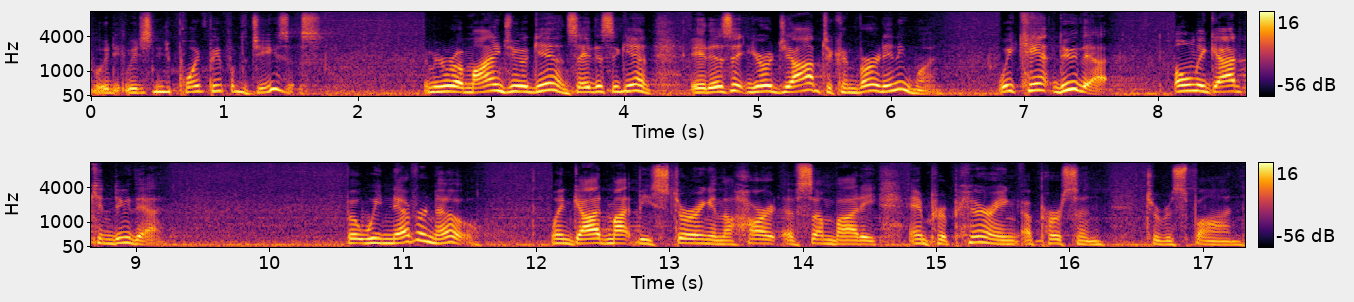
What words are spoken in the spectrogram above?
we, we just need to point people to Jesus. Let me remind you again, say this again. It isn't your job to convert anyone. We can't do that. Only God can do that. But we never know when God might be stirring in the heart of somebody and preparing a person to respond.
